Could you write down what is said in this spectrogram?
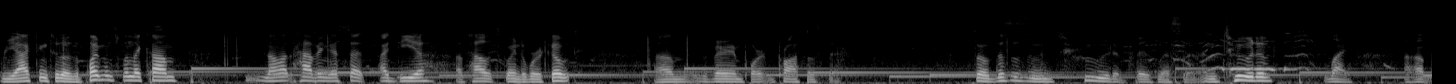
reacting to those appointments when they come, not having a set idea of how it's going to work out um, is a very important process there. So, this is an intuitive business, an intuitive life. Um,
